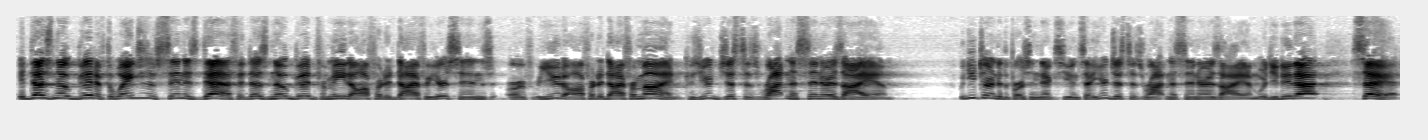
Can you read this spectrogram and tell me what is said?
It does no good if the wages of sin is death. It does no good for me to offer to die for your sins or for you to offer to die for mine because you're just as rotten a sinner as I am. Would you turn to the person next to you and say, You're just as rotten a sinner as I am? Would you do that? Say it.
